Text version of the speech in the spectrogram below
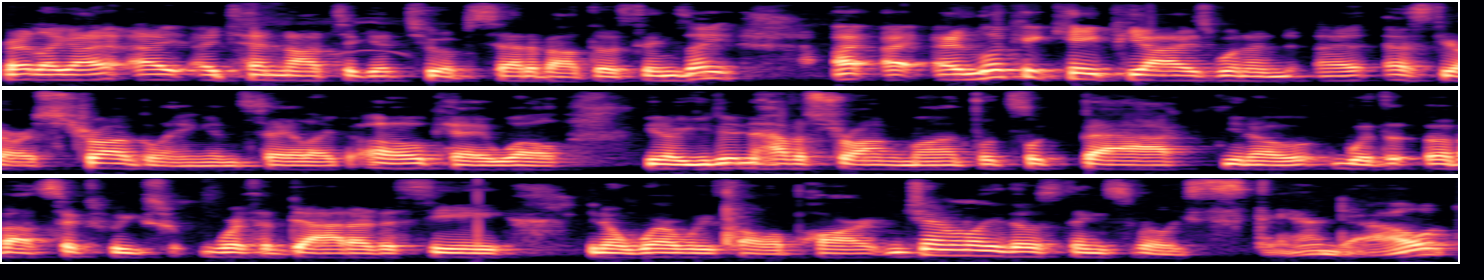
right? Like I, I, I, tend not to get too upset about those things. I, I, I look at KPIs when an uh, SDR is struggling and say like, oh, okay, well, you know, you didn't have a strong month. Let's look back, you know, with about six weeks worth of data to see, you know, where we fell apart. And generally those things really stand out.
